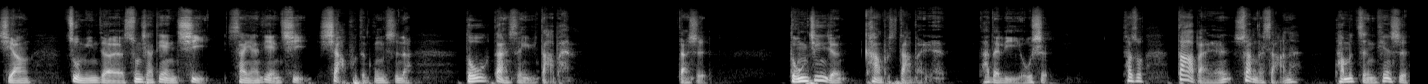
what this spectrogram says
像著名的松下电器、三洋电器、夏普等公司呢，都诞生于大阪。但是东京人看不起大阪人，他的理由是，他说大阪人算个啥呢？他们整天是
